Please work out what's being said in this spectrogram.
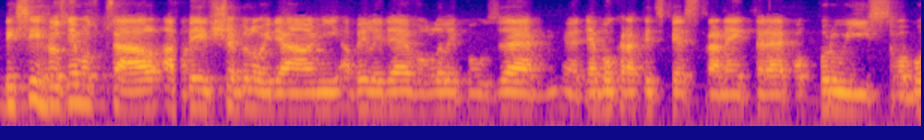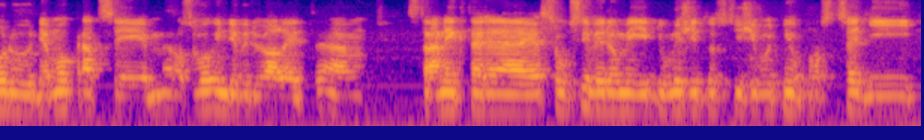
bych si hrozně moc přál, aby vše bylo ideální, aby lidé volili pouze demokratické strany, které podporují svobodu, demokracii, rozvoj individualit, ehm, strany, které jsou si vědomi důležitosti životního prostředí,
